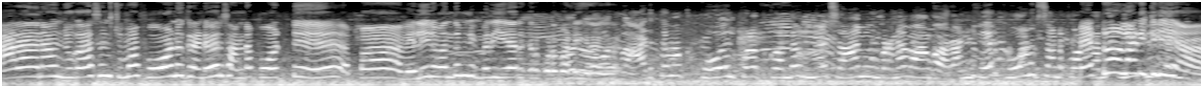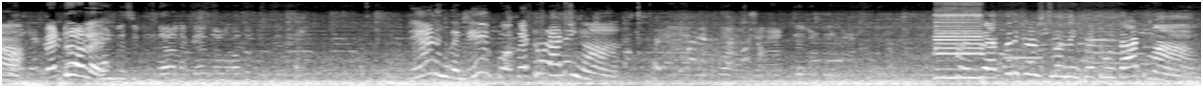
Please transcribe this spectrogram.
ஆராதனாவும் சுகாசும் சும்மா போனுக்கு ரெண்டு பேரும் சண்டை போட்டு அப்பா வெளியில வந்தும் நிம்மதியா இருக்கிற கூட மாட்டேங்கிறாங்க. அடுத்த மக்கள் கோயில் குளத்துக்கு வந்தா உண்மையாக சாமி கும்பிட்றனே வாங்க. ரெண்டு பேரும் போனுக்கு சண்டை போடுறாங்க பெட்ரோல் அடிக்கலையா? பெட்ரோல். நான் ஏனுங்க தம்பி இப்போ பெட்ரோல் அடிங்க? எத்தனைக்கு அழைச்சிட்டு வந்தீங்க கழிச்சுட்டு வந்தீங்க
